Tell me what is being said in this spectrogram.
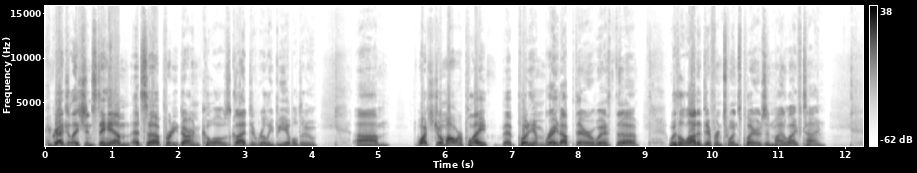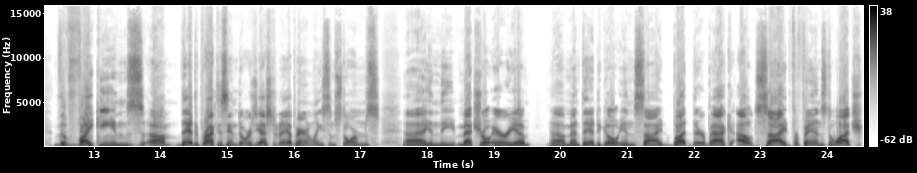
Congratulations to him. That's uh, pretty darn cool. I was glad to really be able to um, watch Joe Mauer play. Put him right up there with uh, with a lot of different Twins players in my lifetime. The Vikings, um, they had to practice indoors yesterday. Apparently, some storms uh, in the metro area uh, meant they had to go inside, but they're back outside for fans to watch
